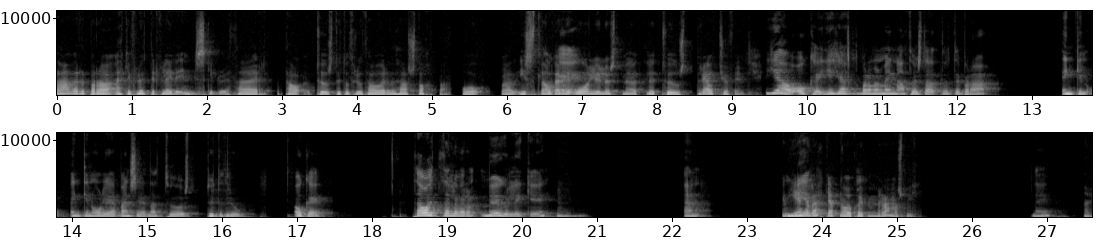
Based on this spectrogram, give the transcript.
Það verður bara ekki fluttir fleiri inn, skilur Það er, þá, 2023 þá verður það stoppað og að Ísland Ok. verði ólíulust með öllu 2035. já, ok, ég held bara að meina þú veist að þetta er bara engin, engin ólíða bensin hérna 2023 ok. Þá ætti það að vera möguleiki. En En ég mér- hef ekki efna á að kaupa mér ramaspíl. Nei. Nei.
